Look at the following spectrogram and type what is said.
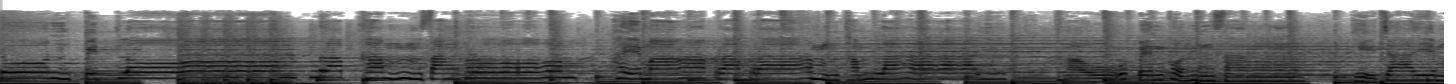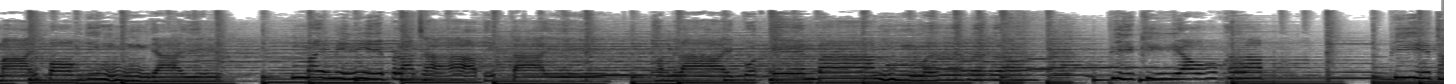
โดนปิดล้อม รับคำสั่งพร้อม ให้มาปราบรามทำลาย เขาเป็นคนสั่ง ที่ใจหมายปองยิ่งใหญ่ ไม่มีประชาธิปไตยทำลายกฎเกณฑ์บ้านเมืองพี่เขียวครับ พี่ท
